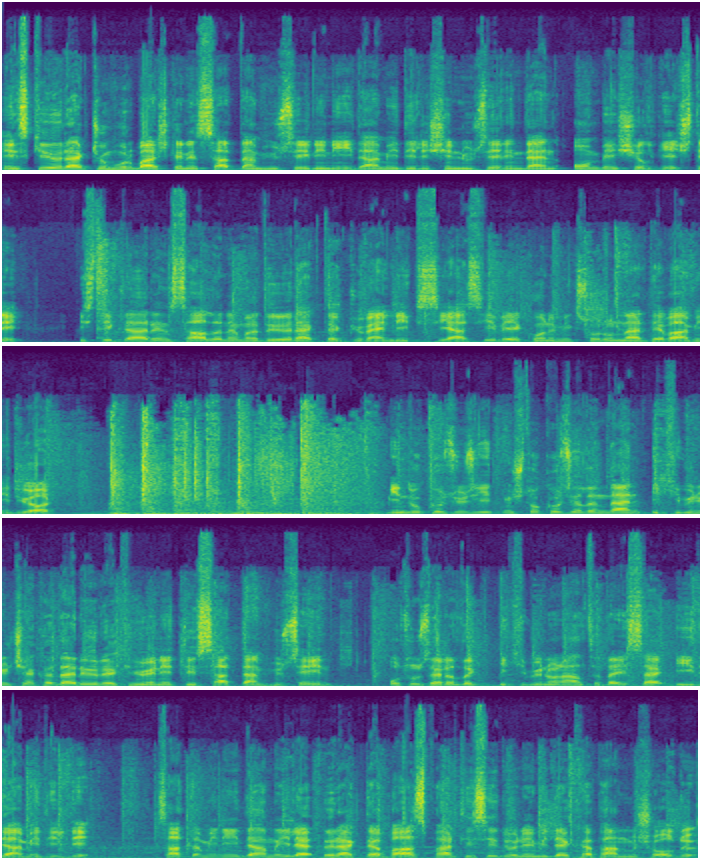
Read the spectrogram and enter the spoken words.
Eski Irak Cumhurbaşkanı Saddam Hüseyin'in idam edilişinin üzerinden 15 yıl geçti. İstikrarın sağlanamadığı Irak'ta güvenlik, siyasi ve ekonomik sorunlar devam ediyor. 1979 yılından 2003'e kadar Irak'ı yönetti Saddam Hüseyin. 30 Aralık 2016'da ise idam edildi. Saddam'ın idamıyla Irak'ta Baas Partisi dönemi de kapanmış oldu.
